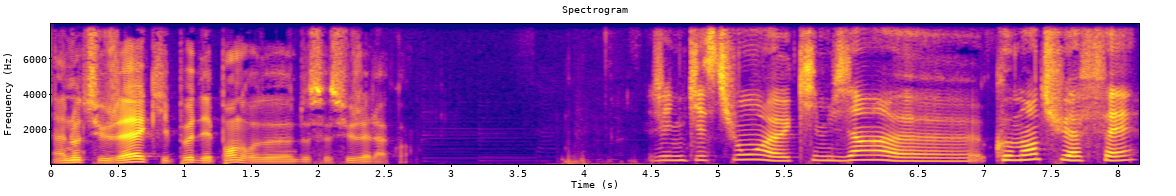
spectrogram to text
un autre sujet qui peut dépendre de, ce sujet-là. J'ai une question qui me vient. comment tu as fait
